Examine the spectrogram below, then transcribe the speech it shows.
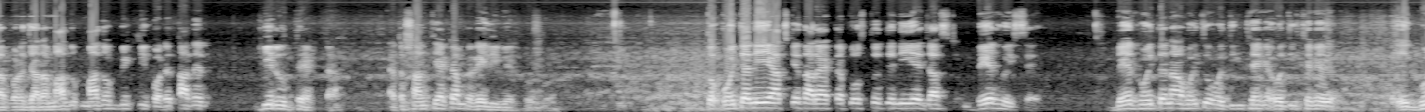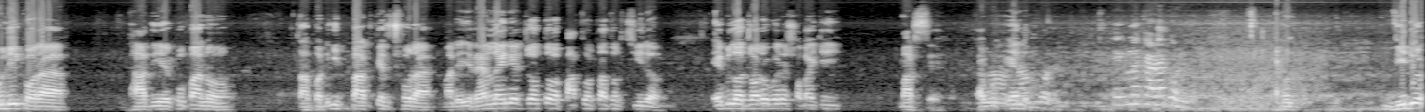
তারপরে যারা মাদক মাদক বিক্রি করে তাদের বিরুদ্ধে একটা একটা শান্তি, একটা আমরা র্যালি বের করব। তো ওইটা নিয়ে আজকে তারা একটা প্রস্তুতি নিয়ে জাস্ট বের হইছে। বের হইতে না হইতে ওই দিক থেকে, ওই দিক থেকে এই গুলি করা, ধা দিয়ে কোপানো তারপর ইট পাটকের ছোড়া মানে এই রেল লাইনের যত পাথর টাথর ছিল এগুলো জড়ো করে সবাইকেই মারছে। এবং করল? এখন ভিডিও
